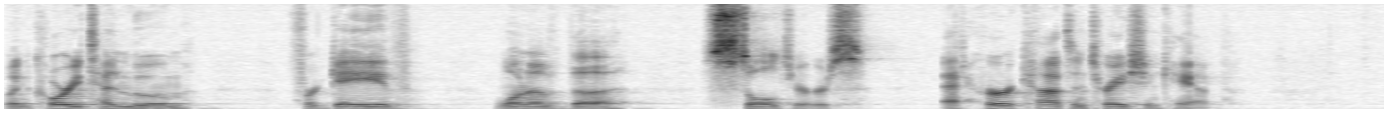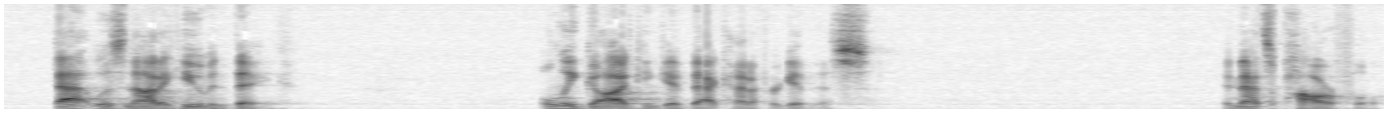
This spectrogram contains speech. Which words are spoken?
When Corrie ten Boom forgave one of the soldiers at her concentration camp, that was not a human thing. Only God can give that kind of forgiveness. And that's powerful.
